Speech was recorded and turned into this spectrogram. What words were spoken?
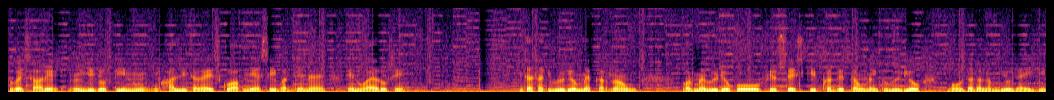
तो भाई सारे, ये जो तीन खाली जगह है, इसको आपने ऐसे ही भर देना है इन वायरों से। जैसा कि वीडियो मैं कर रहा हूँ और मैं वीडियो को फिर से स्किप कर देता हूँ, नहीं तो वीडियो बहुत ज़्यादा लंबी हो जाएगी।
